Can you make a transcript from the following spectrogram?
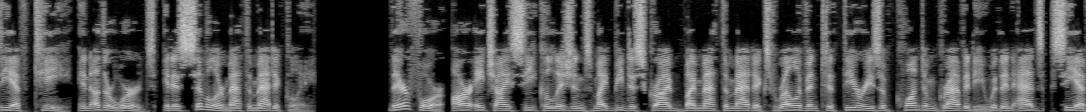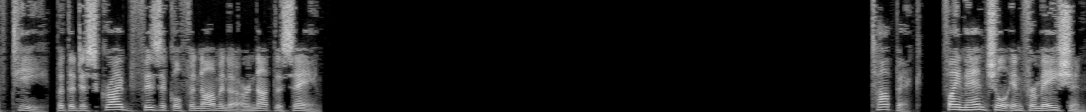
CFT, in other words, it is similar mathematically. Therefore, RHIC collisions might be described by mathematics relevant to theories of quantum gravity within ADS, CFT, but the described physical phenomena are not the same. Financial information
